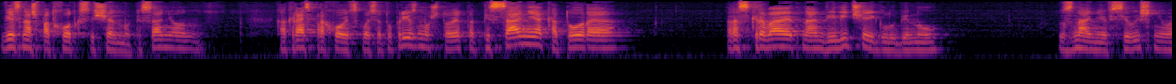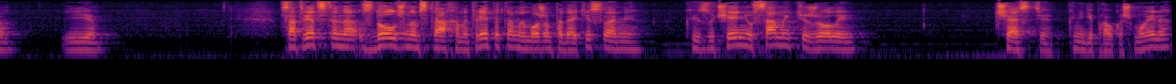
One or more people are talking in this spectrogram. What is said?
весь наш подход к Священному Писанию, он как раз проходит сквозь эту призму, что это Писание, которое раскрывает нам величие и глубину знания Всевышнего и Соответственно, с должным страхом и трепетом мы можем подойти с вами к изучению самой тяжелой части книги пророка Шмуэля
